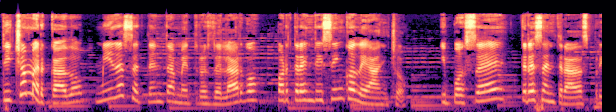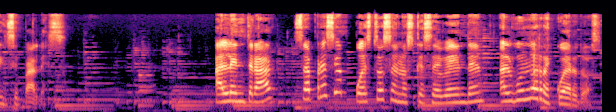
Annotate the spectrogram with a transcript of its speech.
Dicho mercado mide 70 metros de largo por 35 de ancho y posee tres entradas principales. Al entrar, se aprecian puestos en los que se venden algunos recuerdos,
